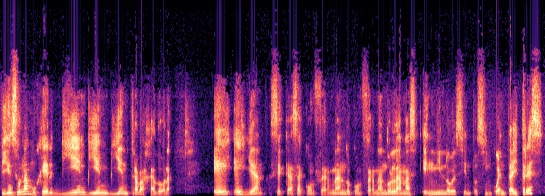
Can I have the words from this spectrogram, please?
Fíjense, una mujer bien, bien, bien trabajadora. E, ella se casa con Fernando, con Fernando Lamas en 1953.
